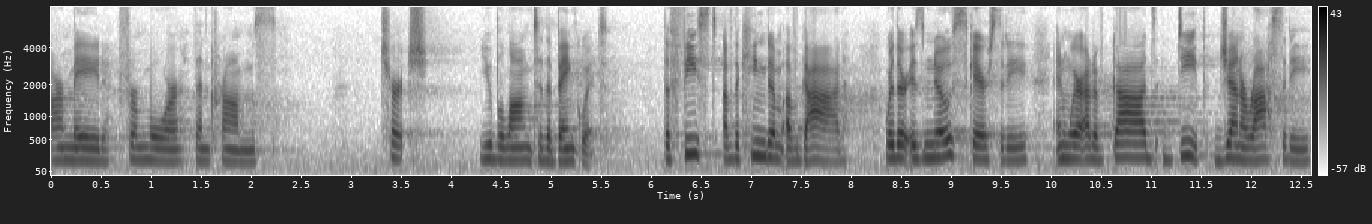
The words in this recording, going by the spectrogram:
are made for more than crumbs. Church, you belong to the banquet, the feast of the kingdom of God, where there is no scarcity and where out of God's deep generosity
